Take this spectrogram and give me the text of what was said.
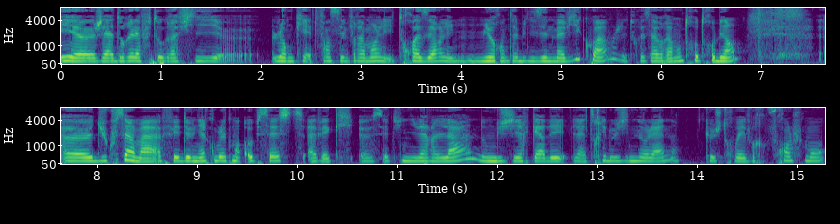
Et euh, j'ai adoré la photographie, euh, l'enquête. Enfin, c'est vraiment les trois heures les mieux rentabilisées de ma vie, quoi. J'ai trouvé ça vraiment trop trop bien. Euh, du coup, ça m'a fait devenir complètement obsessed avec cet univers-là. Donc, j'ai regardé la trilogie de Nolan, que je trouvais franchement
